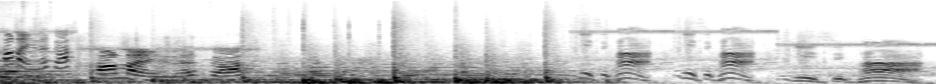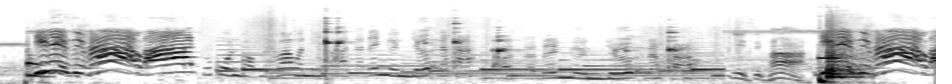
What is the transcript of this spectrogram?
เท่าไหร่นะคะยี่สิบห้า สิบห้ายี่สิบห้าบอกเลยว่าวันนี้เราอาจจะได้เงินเยอะนะคะ ยี่สิบห้า25 บ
